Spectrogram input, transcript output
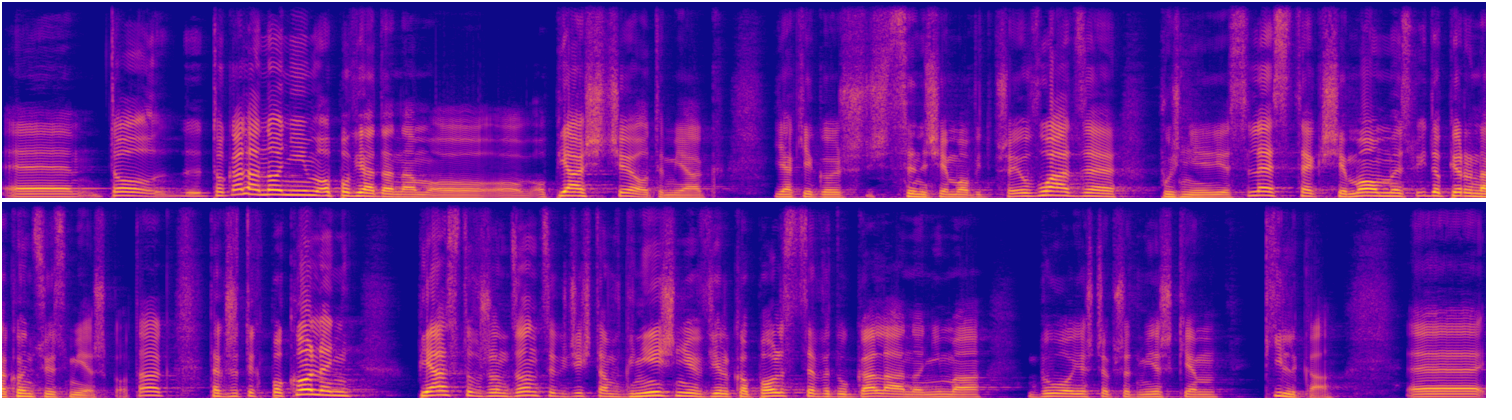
E, to, to Gal Anonim opowiada nam o, o, o Piaście, o tym jak jak jego syn Siemowit przejął władzę, później jest Lestek, Siemomysł i dopiero na końcu jest Mieszko. Tak? Także tych pokoleń piastów rządzących gdzieś tam w Gnieźnie w Wielkopolsce według Gala Anonima było jeszcze przed Mieszkiem kilka. E,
